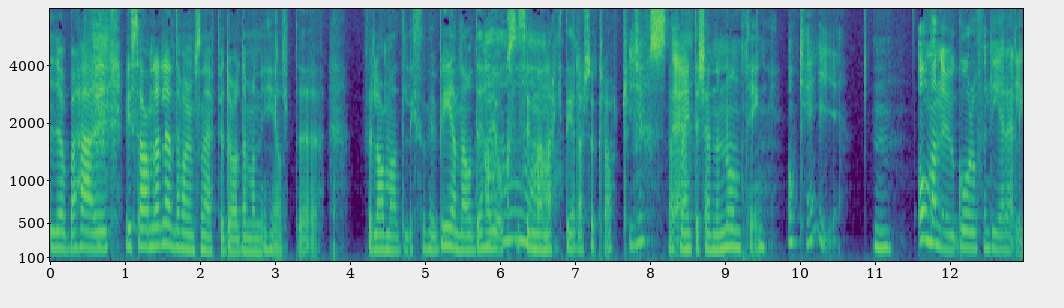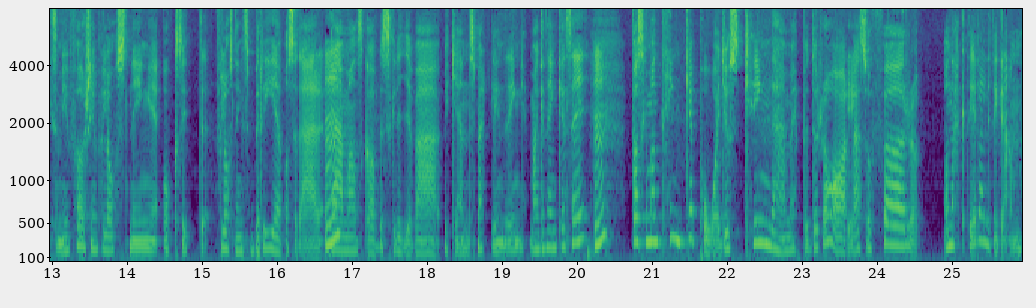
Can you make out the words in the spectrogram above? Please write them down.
vi jobbar här. I vissa andra länder har de sån här epidural där man är helt eh, förlamad liksom i benen. Och det har ju också sina Ah. nackdelar såklart. Just Att man det. inte känner någonting. Okej. Mm. Om man nu går och funderar liksom inför sin förlossning och sitt förlossningsbrev och sådär, Mm. där man ska beskriva vilken smärtlindring man kan tänka sig. Mm. Vad ska man tänka på just kring det här med epidural? Alltså för och nackdelar lite grann.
